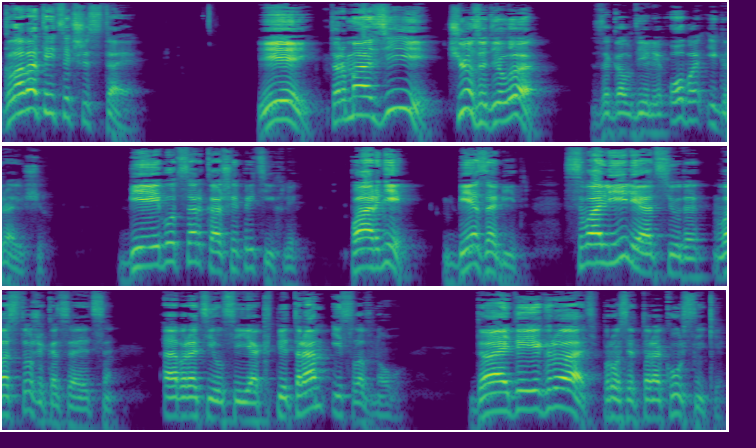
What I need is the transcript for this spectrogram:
Глава 36. «Эй, тормози! Чё за дела?» Загалдели оба играющих. Бейбут с Аркашей притихли. «Парни, без обид. Свалили отсюда, вас тоже касается». Обратился я к Петрам и Славнову. «Дай доиграть!» – просят второкурсники.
